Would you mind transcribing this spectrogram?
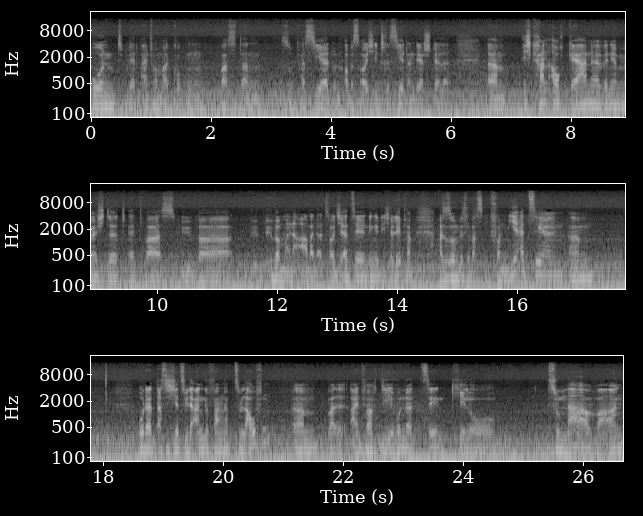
und werde einfach mal gucken, was dann so passiert und ob es euch interessiert an der Stelle. Ähm, ich kann auch gerne, wenn ihr möchtet, etwas über, über meine Arbeit als solche erzählen, Dinge, die ich erlebt habe. Also so ein bisschen was von mir erzählen. Ähm, oder dass ich jetzt wieder angefangen habe zu laufen, ähm, weil einfach die 110 Kilo zu nah waren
